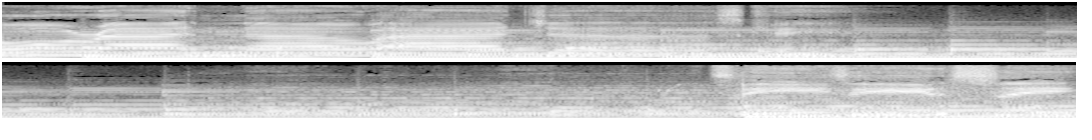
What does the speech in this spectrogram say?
Oh, right now I just can't. It's easy to sing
